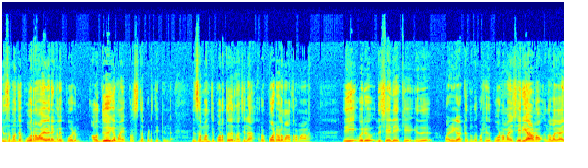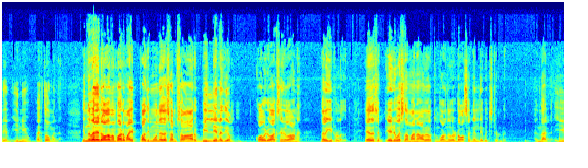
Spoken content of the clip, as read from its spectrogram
ഇത് സംബന്ധിച്ച പൂർണമായ വിവരങ്ങൾ ഇപ്പോഴും ഔദ്യോഗികമായി പ്രസിദ്ധപ്പെടുത്തിയിട്ടില്ല. ഇത് സംബന്ധിച്ച് പുറത്തു വരുന്ന ചില റിപ്പോർട്ടുകൾ മാത്രമാണ് ഈ ഒരു ദിശയിലേക്ക് ഇത് വഴികാട്ടുന്നത്. പക്ഷേ ഇത് പൂർണമായും ശരിയാണോ എന്നുള്ള കാര്യം ഇനിയും വ്യക്തവുമല്ല. ഇന്ന് വരെ ലോകമെമ്പാടുമായി പതിമൂന്ന് ദശാംശം ആറ് ബില്യണധികം കോവിഡ് വാക്സിനുകളാണ് നൽകിയിട്ടുള്ളത്. ഏകദേശം എഴുപത് ശതമാനം ആളുകൾക്കും കുറഞ്ഞ ഒരു ഡോസെങ്കിലും ലഭിച്ചിട്ടുണ്ട്. എന്നാൽ ഈ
